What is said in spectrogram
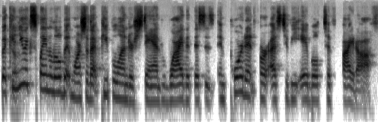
but can yeah. you explain a little bit more so that people understand why that this is important for us to be able to fight off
